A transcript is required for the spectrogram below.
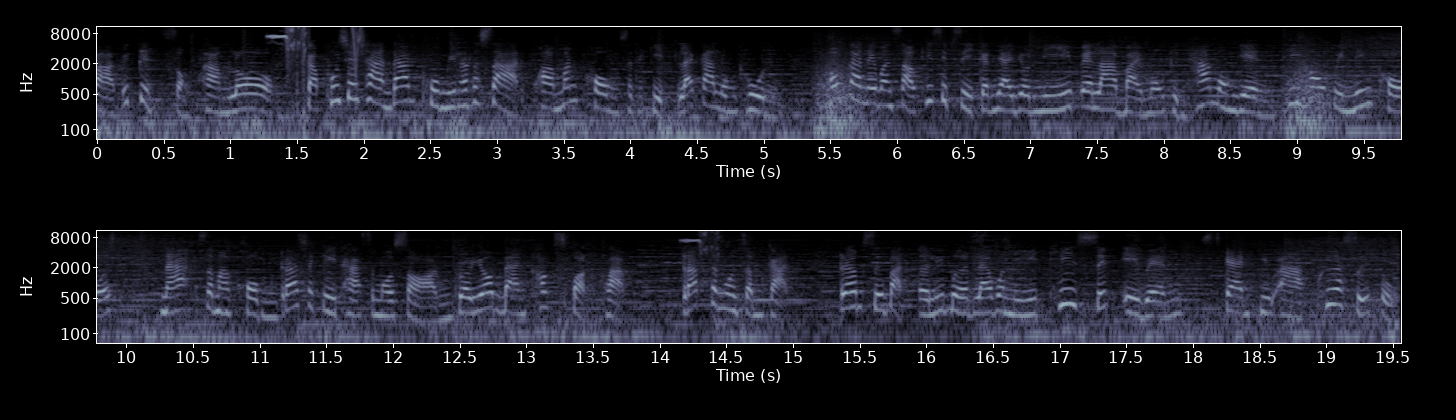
ฝ่าวิกฤตสงครามโลก กับผู้เชี่ยวชาญด้านภูมิรัฐศาสตร์ ความมั่นคง เศรษฐกิจและการลงทุน พบกันในวันเสาร์ที่ 14 กันยายนนี้ เวลาบ่ายโมงถึง 5 โมงเย็นที่ห้อง Winning Post ณ สมาคม ราชกรีฑาสโมสร Royal Bangkok Sport Club รับจำนวนจำกัด เริ่มซื้อบัตร Early Bird แล้ววันนี้ที่ Zip Event สแกน QR เพื่อซื้อตั๋ว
